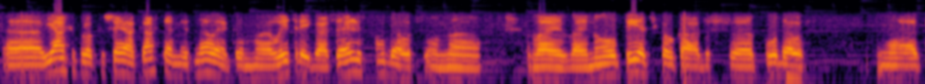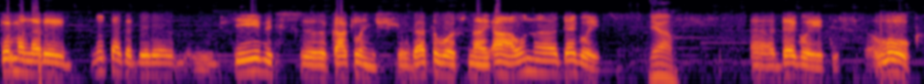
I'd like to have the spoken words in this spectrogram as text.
Uh, jāsaprot, ka šajā kastē mēs neliekam uh, litrīgās eļas pudeles un, uh, vai, vai 0,5 kaut kādas uh, pudeles. Uh, tur man arī, nu, ir uh, šķīvis, uh, katliņš gatavošanai, ā, un uh, deglītis jā. uh, deglītis. Lūk,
